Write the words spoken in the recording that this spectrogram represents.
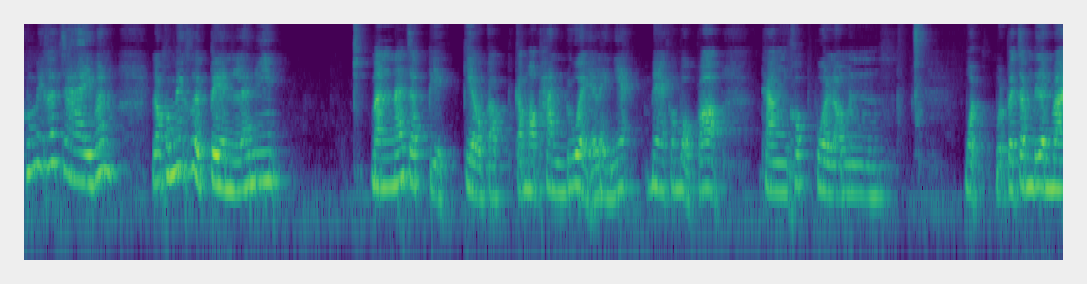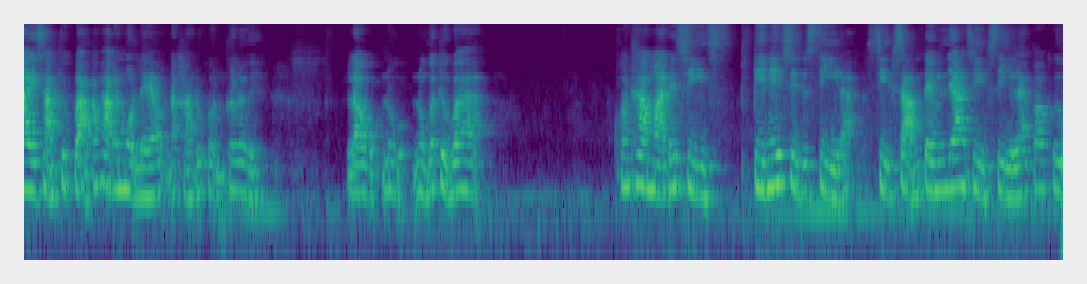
ก็ไม่เข้าใจว่าเราก็ไม่เคยเป็นแล้วนี่มันน่าจะเปียกเกี่ยวกับกรรมพันธุ์ด้วยอะไรเงี้ยแม่ก็บอกก็ทางครอบครัวเรามันหมดหมดประจำเดือนวัยสามสิบกว่าก็พากันหมดแล้วนะคะ ทุกคนก็เลย เราหนูหนูก็ถือว่าค่อนข้างมาได้สี่ปีนี้สี่สี่ล้วสี่สามเต็มย่างสี่สี่แล้วก็คือ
